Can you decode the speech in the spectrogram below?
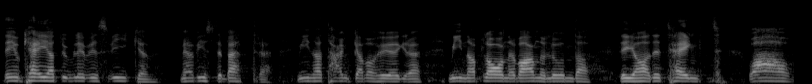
det är okej okay att du blev besviken, men jag visste bättre. Mina tankar var högre, mina planer var annorlunda. Det jag hade tänkt, wow,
